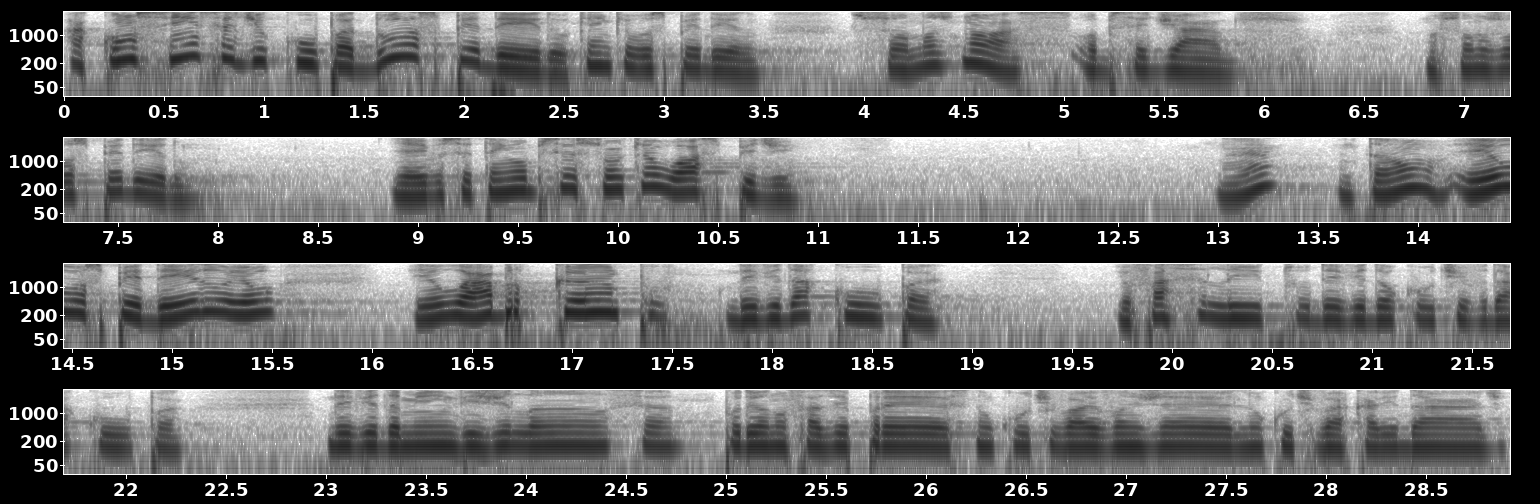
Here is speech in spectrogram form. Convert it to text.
A consciência de culpa do hospedeiro, quem que é o hospedeiro? Somos nós, obsediados. Nós somos o hospedeiro. E aí você tem o obsessor que é o hóspede. Né? Então, eu hospedeiro, eu, eu abro campo devido à culpa. Eu facilito devido ao cultivo da culpa, devido à minha invigilância, por eu não fazer prece, não cultivar o evangelho, não cultivar a caridade,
